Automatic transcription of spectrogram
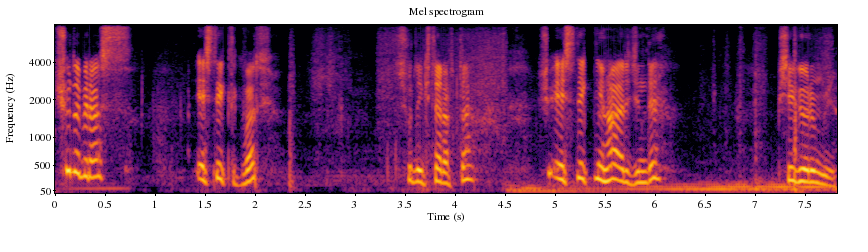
Şurada biraz esneklik var. Şurada iki tarafta. Şu esnekliğin haricinde bir şey görünmüyor.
